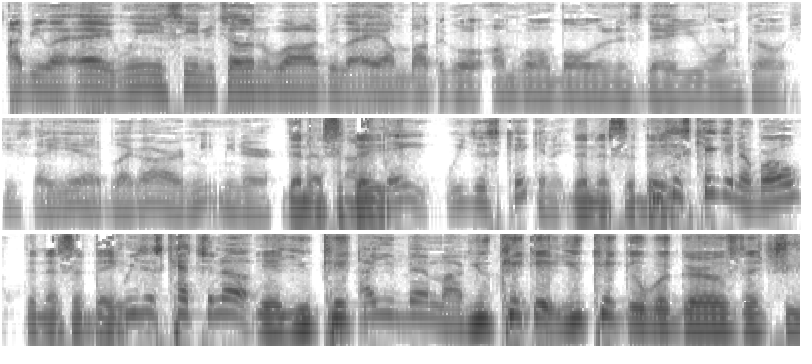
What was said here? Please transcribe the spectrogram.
I'd be like, hey, we ain't seen each other in a while. I'd be like, hey, I'm about to go. I'm going bowling this day. You want to go? She say, yeah. I'd be like, all right, meet me there. Then that's a Not date. We just kicking it. Then it's a date. We just kicking it, bro. Then it's a date. We just catching up. yeah, you kick. How you been, my? You kick it. You kick it with girls that you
